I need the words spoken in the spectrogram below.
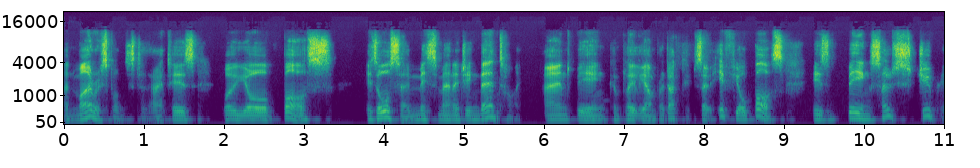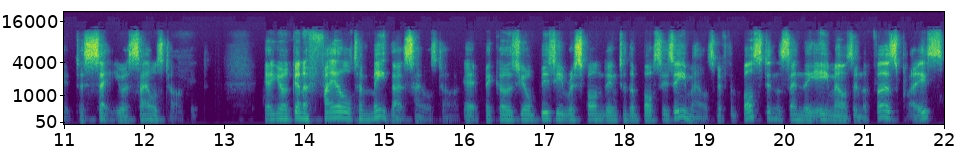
And my response to that is, well, your boss is also mismanaging their time and being completely unproductive. So if your boss is being so stupid to set you a sales target, you're going to fail to meet that sales target because you're busy responding to the boss's emails. And if the boss didn't send the emails in the first place,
